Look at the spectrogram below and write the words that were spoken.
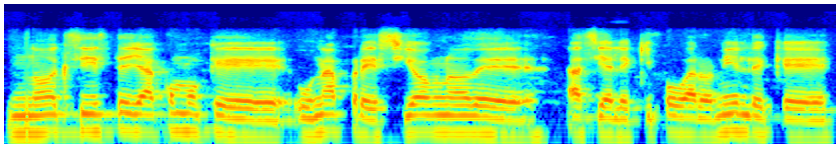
no existe ya como que una presión, ¿no? De, hacia el equipo varonil, de que,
